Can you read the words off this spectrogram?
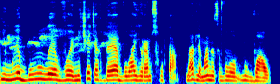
і ми були в мечетях, де була Юрем Султан. Да, для мене це було ну вау.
